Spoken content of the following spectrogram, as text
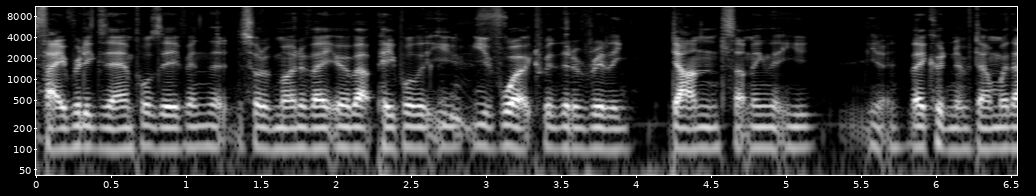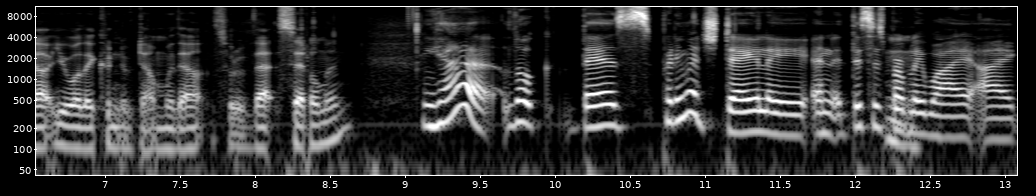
favorite examples even that sort of motivate you about people that you, Yes. you've worked with that have really done something that you you know they couldn't have done without you or they couldn't have done without sort of that settlement? Yeah, look, there's pretty much daily, and this is Mm. probably why I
